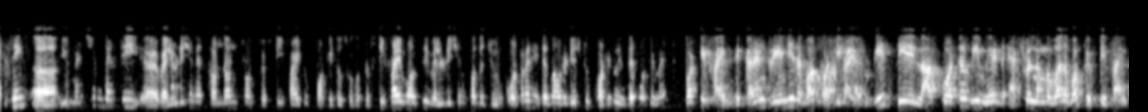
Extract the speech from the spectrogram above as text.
I think uh, you mentioned that the uh, valuation has come down from 55 to 42. So the 55 was the valuation for the June quarter and it has now reduced to 42. Is that what you meant? 45. The current range is about 45 rupees. The last quarter we made actual number was about 55.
